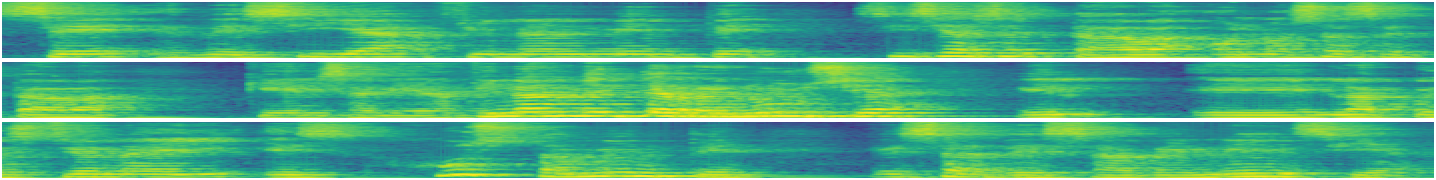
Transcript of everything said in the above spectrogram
se decía finalmente si se aceptaba o no se aceptaba que él saliera. Finalmente renuncia, eh, la cuestión ahí es justamente esa desavenencia,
